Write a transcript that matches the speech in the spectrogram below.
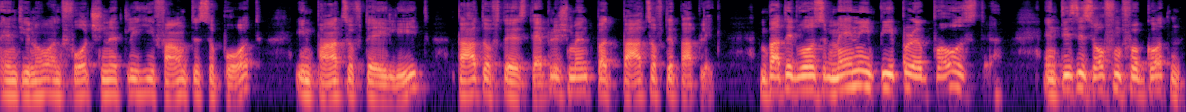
And you know unfortunately he found the support in parts of the elite, part of the establishment, but parts of the public. But it was many people opposed. And this is often forgotten.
